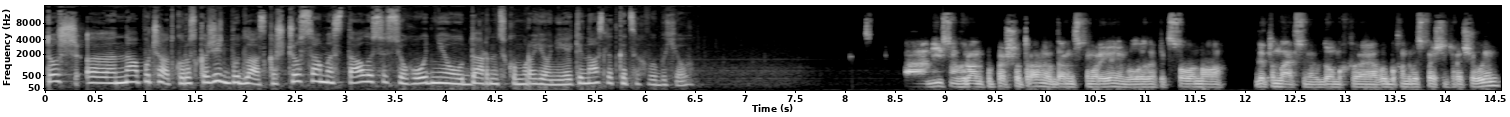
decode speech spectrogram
Тож е, на початку розкажіть, будь ласка, що саме сталося сьогодні у Дарницькому районі? Які наслідки цих вибухів? Дійсно зранку 1 травня в Дарницькому районі було зафіксовано детонацію невідомих е, вибухонебезпечних речовин.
